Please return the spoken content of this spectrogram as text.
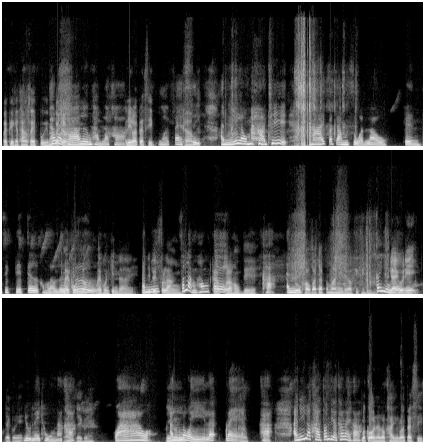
ไปเปลี่ยนกระถางใส่ปุ๋ยมันเท่าไหก็ร่จะคะลืมถามราคาอันนี้ร้อยแปดสิบ ร้อยแปดครับ สิบอันนี้เรามาที่ไม้ประจำสวนเรา เป็นซิกเนเจอร์ของเราเลย ไม้ผลเนาะคือไม้ผลกินได้อัอันนนี้นี้เป็นฝรั่งฝรั่งฮ่องครับเต้ฝรั่งฮ่องเต้ค่ะ อันลูนี้กเขาก็จะประมาณนี้เดี๋ยวเราพลิกให้ดูก็อยู่ใหญ่ในกว่านี้ใหญ่กว่านี้อยู่ในถุงนะครัคะบใหญ่กว่านี้ว้าวนี่อก็ลูกร่อยเขาและแปลกครับค่ะ อันนี้ราคาต้นเดียวเท่าไหร่คะเมื่อก่อนเนี่ยเราขายอยู่ร้อยแปดสิบ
